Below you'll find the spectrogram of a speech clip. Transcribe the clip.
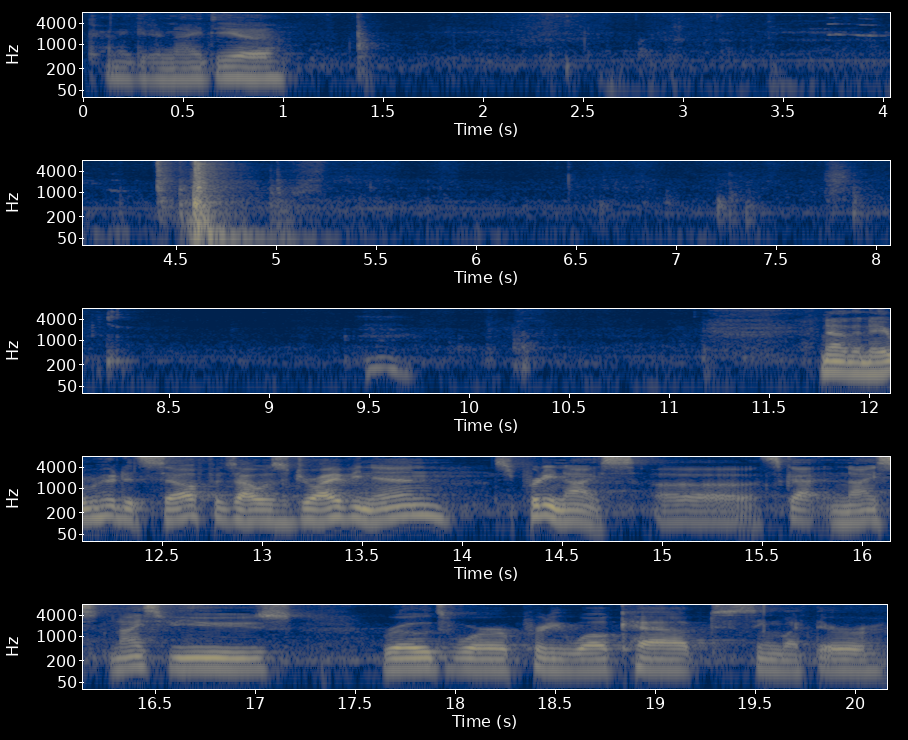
Kind of get an idea. Now the neighborhood itself, as I was driving in, it's pretty nice. Uh, it's got nice, nice views. Roads were pretty well kept. Seemed like they were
